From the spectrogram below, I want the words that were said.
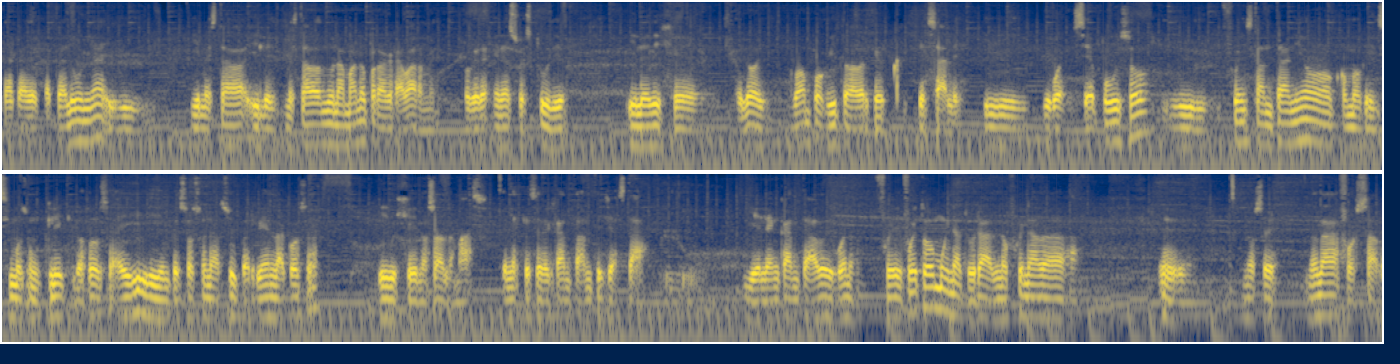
de acá de Cataluña, y, y me, estaba, y le, me estaba dando una mano para grabarme, porque era, en su estudio. Y le dije, Eloy, va un poquito a ver qué, qué sale. Y, y, bueno, se puso y fue instantáneo, como que hicimos un clic los dos ahí y empezó a sonar súper bien la cosa y dije, no se habla más, tienes que ser el cantante y ya está. Y, él encantado y bueno, fue, fue todo muy natural, no fue nada, eh, no sé, no nada forzado,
